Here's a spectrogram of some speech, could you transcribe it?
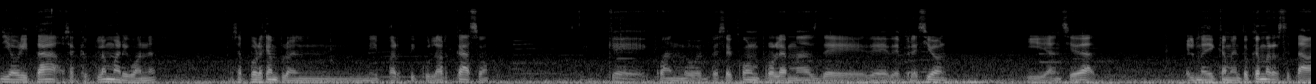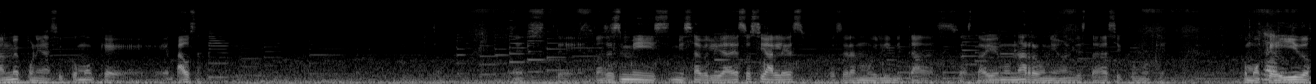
Y ahorita, o sea, creo que la marihuana, o sea, por ejemplo, en mi particular caso, que cuando empecé con problemas de, de depresión y de ansiedad, el medicamento que me recetaban me ponía así como que en pausa. Este, entonces mis, mis habilidades sociales pues eran muy limitadas. O sea, estaba yo en una reunión y estaba así como que, como Claro. que ido.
